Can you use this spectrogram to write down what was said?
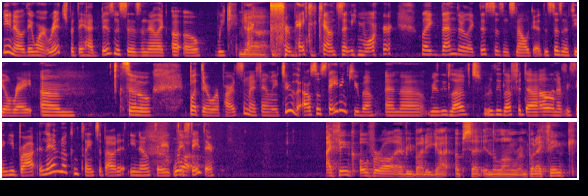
you know, they weren't rich, but they had businesses, and they're like, "Uh oh, we can't Yeah. access our bank accounts anymore." like then they're like, "This doesn't smell good. This doesn't feel right." Um, so, but there were parts of my family too that also stayed in Cuba and uh, really loved, really loved Fidel and everything he brought, and they have no complaints about it. You know, they they stayed there. I think overall everybody got upset in the long run, but I think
